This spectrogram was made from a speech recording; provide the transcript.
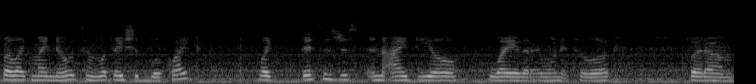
for like my notes and what they should look like. Like this is just an ideal way that I want it to look. But um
